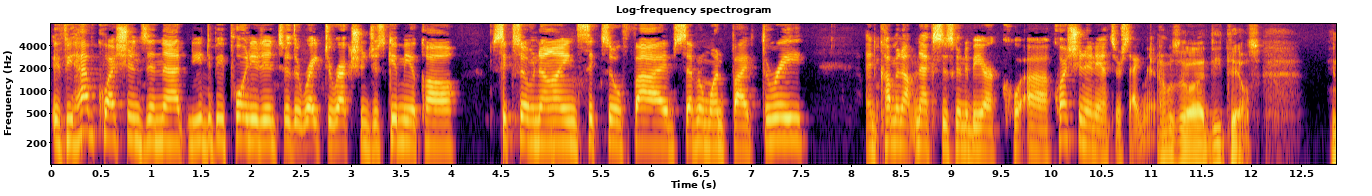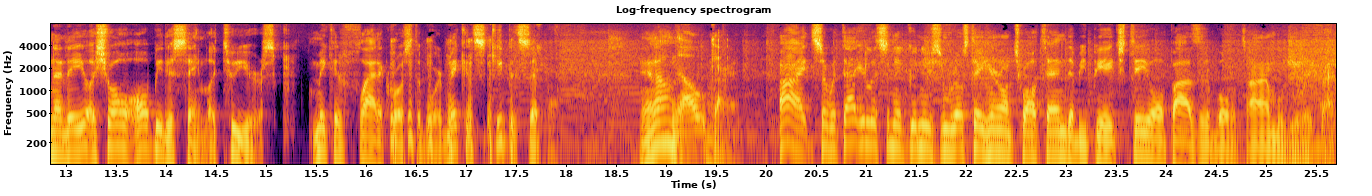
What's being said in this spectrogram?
if you have questions in that need to be pointed into the right direction, just give me a call 609 605 7153. And coming up next is going to be our qu- uh, question and answer segment. That was a lot of details. You know, they should all, all be the same, like two years. Make it flat across the board. Make it keep it simple. You know? No, okay. All right. all right. So with that, you're listening to Good News from Real Estate here on 1210 WPHT. All positive all the time. We'll be right back.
